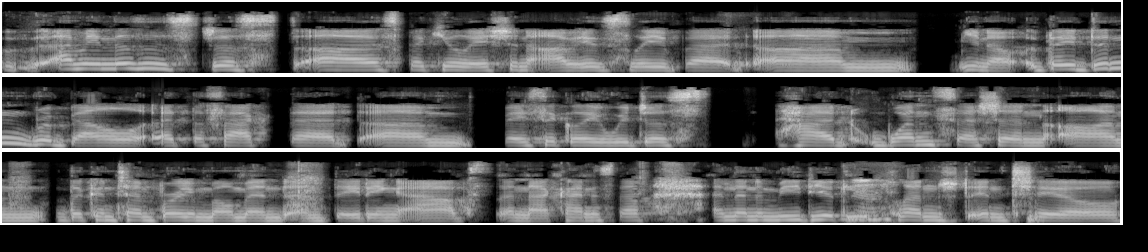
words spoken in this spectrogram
I mean, this is just uh, speculation, obviously, but um, you know, they didn't rebel at the fact that um, basically we just had one session on the contemporary moment and dating apps and that kind of stuff, and then immediately Mhm. plunged into.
